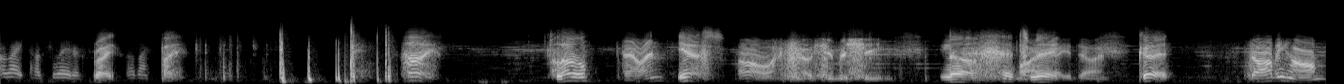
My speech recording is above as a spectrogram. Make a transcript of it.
all right, talk to you later. Right. Bye-bye. Bye. Hi. Hello? Alan? Yes. Oh, how's your machine? No, it's Marc, me. How you doing? Good. So I'll be home.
